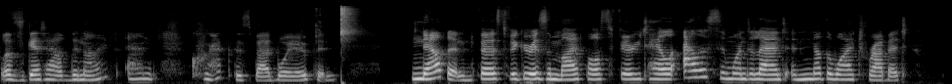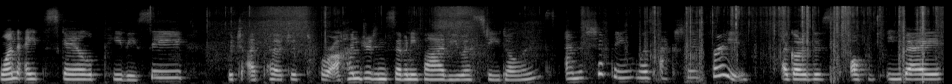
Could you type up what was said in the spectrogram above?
Let's get out the knife and crack this bad boy open. Now then, first figure is a Myethos fairy tale Alice in Wonderland Another White Rabbit, 1 8 scale PVC, which I purchased for 175 USD dollars, and the shipping was actually free. I got this off of eBay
